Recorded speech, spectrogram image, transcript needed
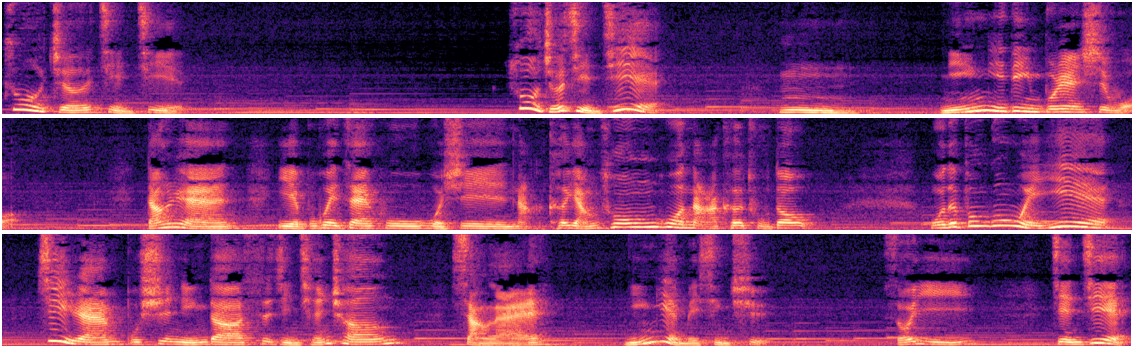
作者简介。作者简介。嗯，您一定不认识我，当然。也不会在乎我是哪颗洋葱或哪颗土豆。我的丰功伟业，既然不是您的似锦前程，想来您也没兴趣。所以，简介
